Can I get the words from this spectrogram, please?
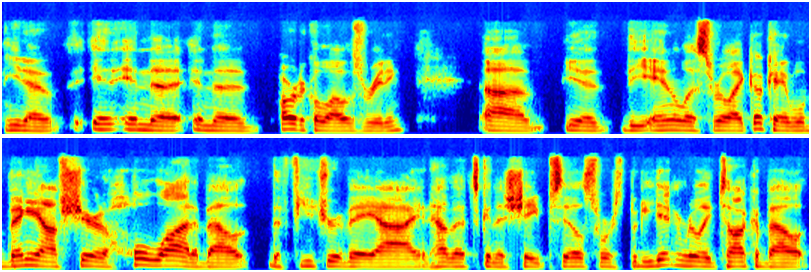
you know in in the in the article i was reading uh, you know, the analysts were like, okay, well, Benioff shared a whole lot about the future of AI and how that's going to shape Salesforce, but he didn't really talk about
